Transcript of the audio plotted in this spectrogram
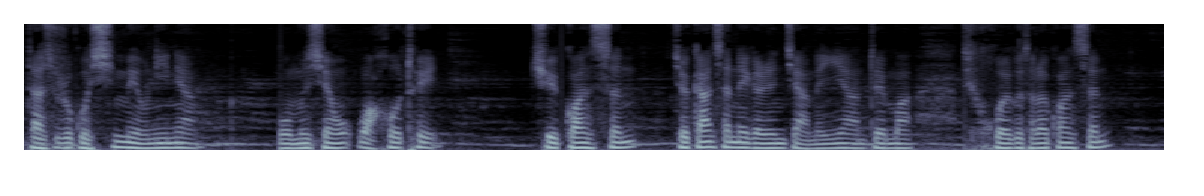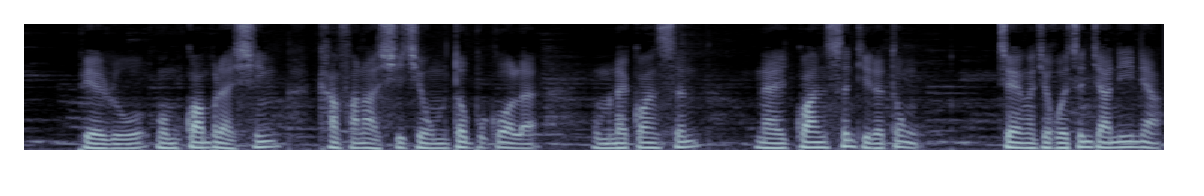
但是如果心没有力量，我们先往后退，去观身，就刚才那个人讲的一样，对吗？回过头来观身。比如我们观不了心，看烦恼习气，我们斗不过了，我们来观身，来观身体的动，这样就会增加力量。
